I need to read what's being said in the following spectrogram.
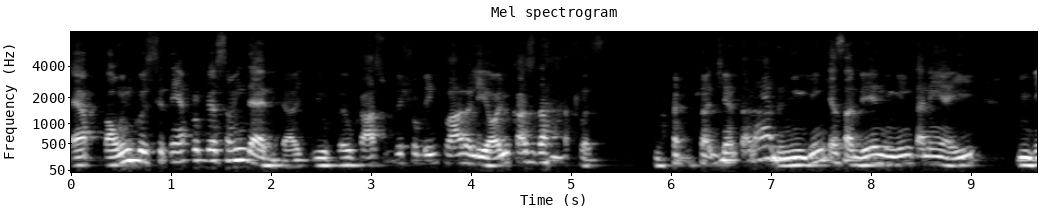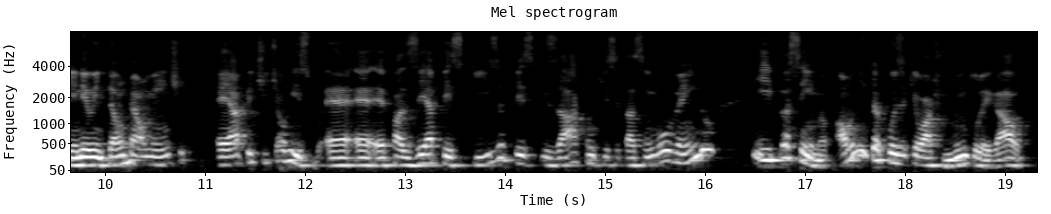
É a, a única coisa que você tem é apropriação indébita. E o, o Cássio deixou bem claro ali. Olha o caso da Atlas. Não adianta nada, ninguém quer saber, ninguém tá nem aí entendeu? Então, realmente, é apetite ao risco, é, é, é fazer a pesquisa, pesquisar com que você está se envolvendo e ir para cima. A única coisa que eu acho muito legal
